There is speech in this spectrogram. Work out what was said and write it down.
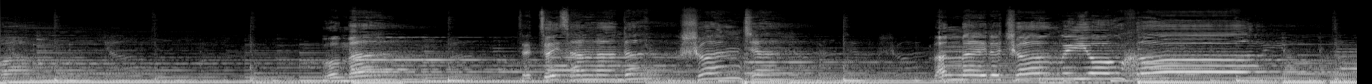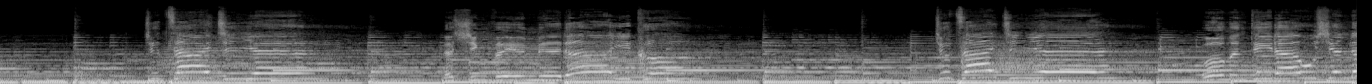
亡。我们在最灿烂的瞬间，完美的成为永恒。就在今夜，那心飞云灭的一刻。就在今夜，我们抵达无限的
